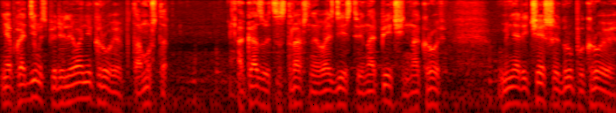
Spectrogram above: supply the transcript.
необходимость переливания крови, потому что оказывается страшное воздействие на печень, на кровь. У меня редчайшая группа крови,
